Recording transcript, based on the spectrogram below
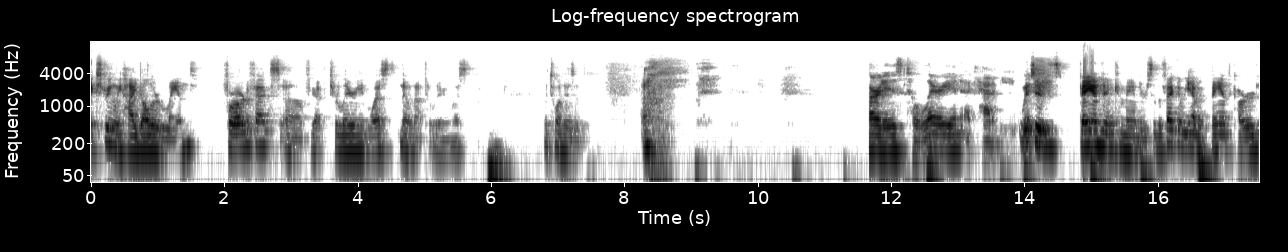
extremely high dollar land for artifacts. Uh, I forgot Tolarian West. No, not Tolarian West. Which one is it? Uh, card is Tolarian Academy, which, which is banned in Commander. So the fact that we have a banned card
